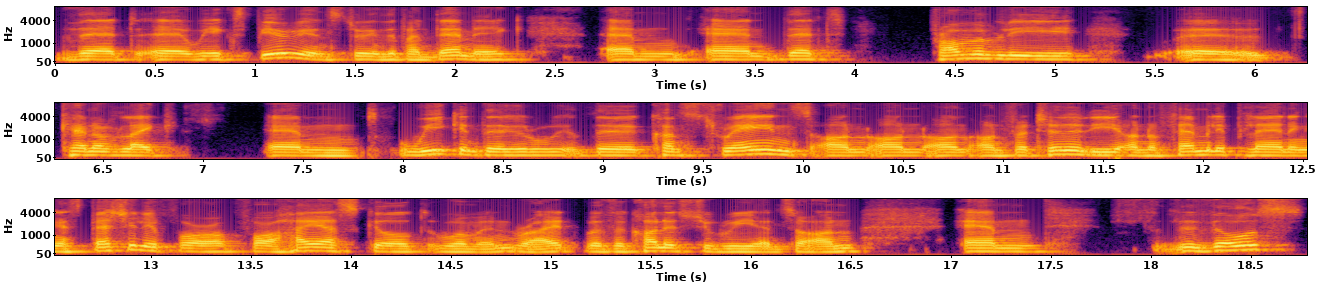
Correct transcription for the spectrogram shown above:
that uh, we experienced during the pandemic, um, and that probably uh, kind of like um, weaken the the constraints on on on on fertility, on family planning, especially for for higher skilled women, right, with a college degree and so on. Um, those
